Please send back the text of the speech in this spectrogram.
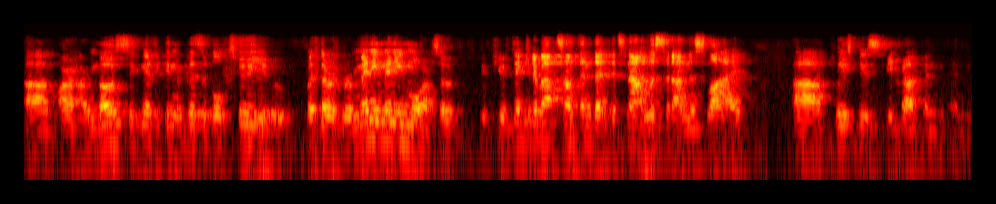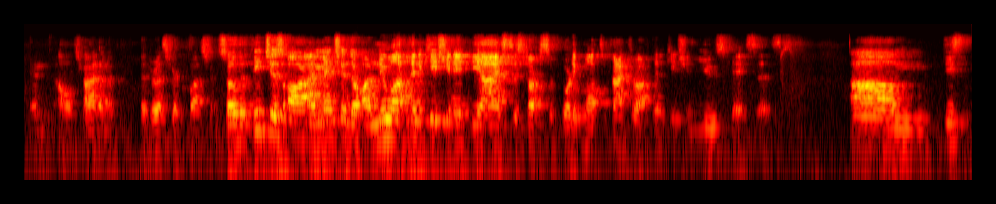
uh, are, are, most significant and visible to you, but there, are many, many more. So if you're thinking about something that it's not listed on this slide, uh, please do speak up and, and, and, I'll try to address your question. So the features are, I mentioned there are new authentication APIs to start supporting multi-factor authentication use cases. Um, these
